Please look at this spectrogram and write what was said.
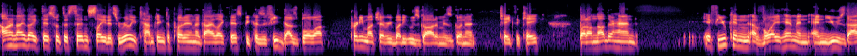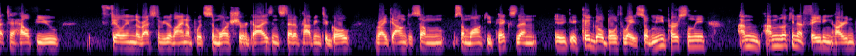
on a night like this with the thin slate, it's really tempting to put in a guy like this because if he does blow up, pretty much everybody who's got him is going to take the cake. But on the other hand, if you can avoid him and, and use that to help you fill in the rest of your lineup with some more sure guys instead of having to go right down to some some wonky picks, then it, it could go both ways. So me personally, I'm I'm looking at fading Harden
